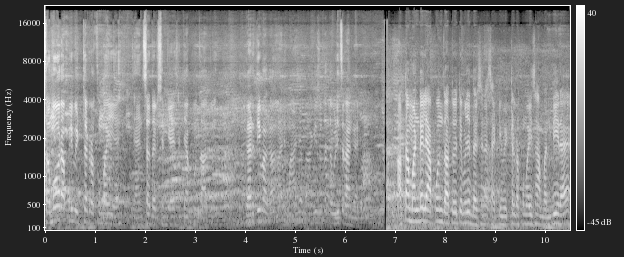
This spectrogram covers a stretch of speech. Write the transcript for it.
समोर आपली विठ्ठल रखुमाई आहे. त्यांचं दर्शन घ्यायसाठी आपण जातोय. गर्दी बघा आणि माझ्या मागे सुद्धा तेवढीच रांग आहे. आता मंडळी आपण जातोय ते म्हणजे दर्शनासाठी. विठ्ठल रखुमाईचं हा मंदिर आहे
